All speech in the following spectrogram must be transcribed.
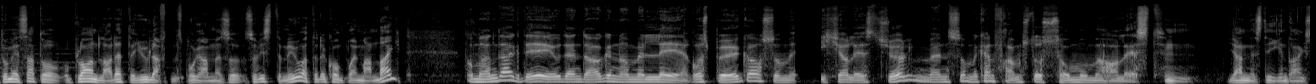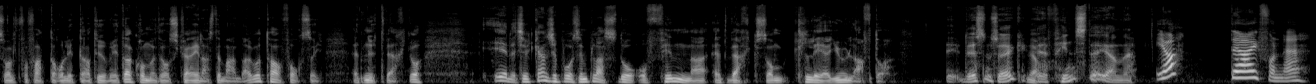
Da vi satt og planla dette julaftensprogrammet, så, så visste vi jo at det kom på en mandag. Og mandag det er jo den dagen når vi lærer oss bøker som vi ikke har lest sjøl, men som vi kan framstå som om vi har lest. Janne Stigen Drangsholt, forfatter og litteraturviter, kommer til oss hver eneste mandag og tar for seg et nytt verk. Og er det ikke kanskje på sin plass da å finne et verk som kler julaften? Det syns jeg. Ja. Fins det, Janne? Ja, det har jeg funnet.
